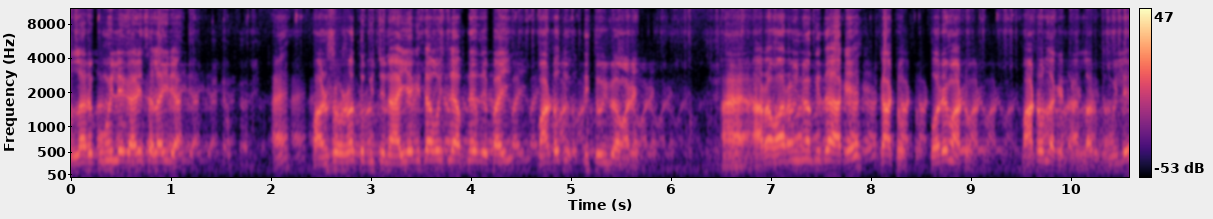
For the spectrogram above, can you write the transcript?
আল্লাহর কমিলে গাড়ি চালাইরা। হ্যাঁ? মানুষরা তো পিছনে আইয়া কিতা কইছিলে আপনি যে ভাই মাটো দিতে হইবে আমারে। হ্যাঁ আর আমার অন্য কিতা আগে কাটো পরে মাটো মাটো লাগে না, আল্লাহর কমিলে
